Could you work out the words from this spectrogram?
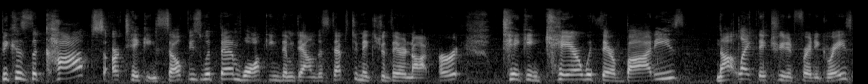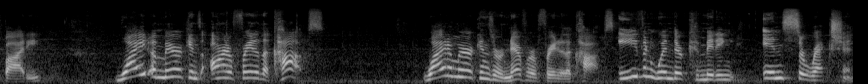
because the cops are taking selfies with them, walking them down the steps to make sure they're not hurt, taking care with their bodies, not like they treated Freddie Gray's body. White Americans aren't afraid of the cops. White Americans are never afraid of the cops, even when they're committing insurrection,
